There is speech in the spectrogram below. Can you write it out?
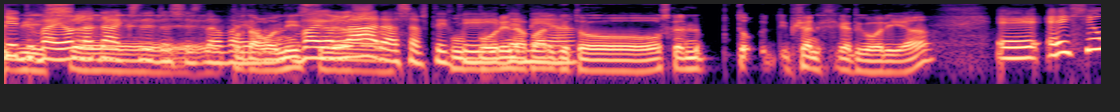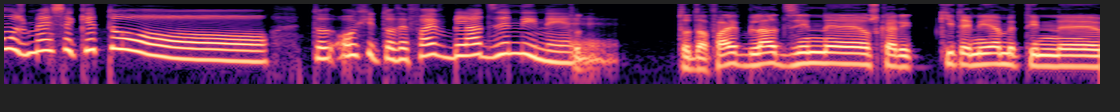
Και τη Viola, ε, εντάξει, δεν το συζητάω, Viola. πρωταγωνίστρια Βαϊολάρα σε αυτή που τη μπορεί να ταινία. πάρει και το Oscar. Είναι το, η πιο ανοιχτή κατηγορία. Ε, έχει όμως μέσα και το, το. Όχι, το The Five Bloods δεν είναι. Το The Five Bloods είναι οσκαρική ταινία με την, ε,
